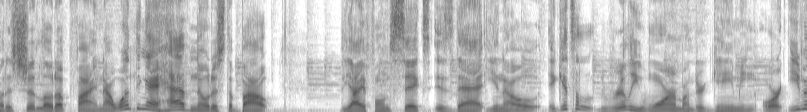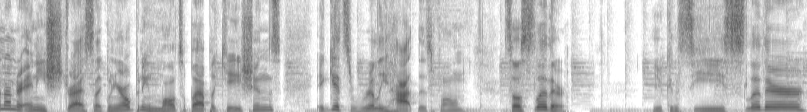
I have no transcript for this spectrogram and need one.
but it should load up fine. Now, one thing I have noticed about the iPhone 6 is that, you know, it gets a, really warm under gaming or even under any stress. Like when you're opening multiple applications, it gets really hot, this phone. So Slither, you can see Slither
